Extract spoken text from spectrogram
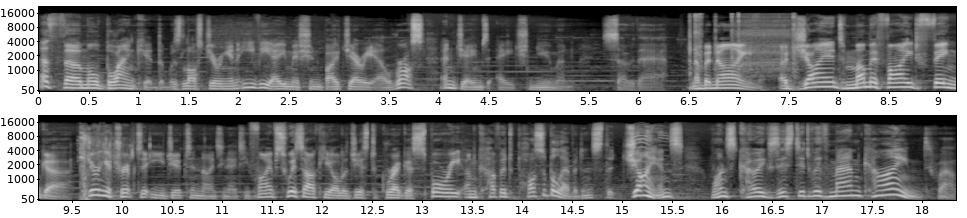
a thermal blanket that was lost during an EVA mission by Jerry L. Ross and James H. Newman. So there. Number 9. A giant mummified finger. During a trip to Egypt in 1985, Swiss archaeologist Gregor Spörri uncovered possible evidence that giants once coexisted with mankind. Well,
